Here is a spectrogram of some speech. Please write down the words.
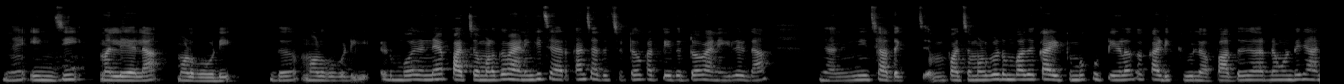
പിന്നെ ഇഞ്ചി മല്ലിയില മുളക് പൊടി. ഇത് മുളക് പൊടി ഇടുമ്പോൾ തന്നെ പച്ചമുളക് വേണമെങ്കിൽ ചേർക്കാൻ ചതച്ചിട്ടോ കട്ട് ചെയ്തിട്ടോ വേണമെങ്കിൽ ഇടാം. ഞാൻ ഇനി ചത പച്ചമുളക് ഇടുമ്പോൾ അത് കഴിക്കുമ്പോൾ കുട്ടികളൊക്കെ കടിക്കൂലോ. അപ്പം അത് കാരണം കൊണ്ട് ഞാൻ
